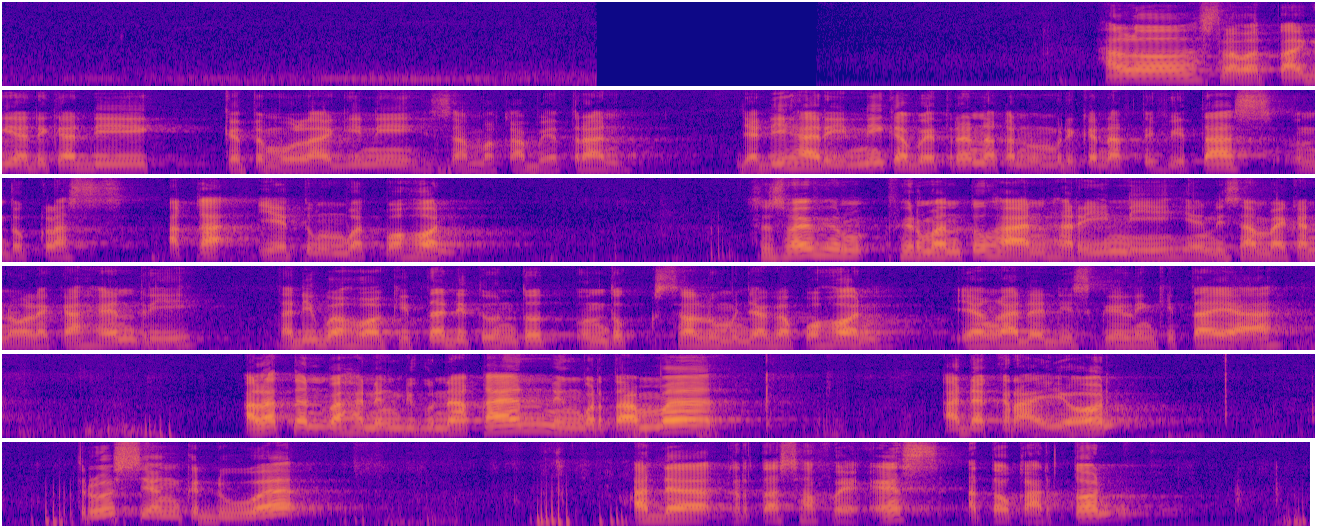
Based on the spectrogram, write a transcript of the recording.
Halo, selamat pagi adik-adik. Ketemu lagi nih sama Kak Betran. Jadi hari ini Kak Betran akan memberikan aktivitas untuk kelas AK, yaitu membuat pohon. Sesuai firman Tuhan hari ini yang disampaikan oleh Kak Henry, tadi bahwa kita dituntut untuk selalu menjaga pohon yang ada di sekeliling kita ya. Alat dan bahan yang digunakan yang pertama ada krayon, terus yang kedua ada kertas HVS atau karton,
